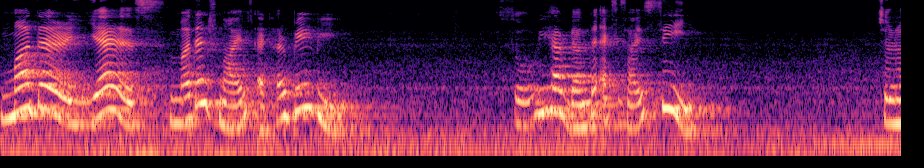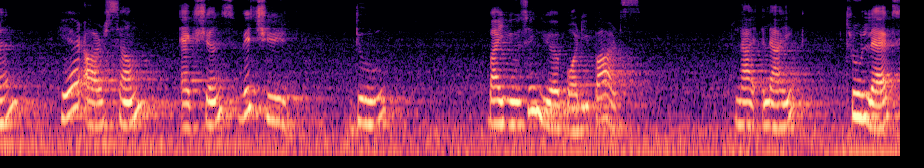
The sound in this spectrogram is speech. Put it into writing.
Mother, yes. Mother smiles at her baby. So we have done the exercise C. Children, here are some actions which you do by using your body parts. Like, like through legs,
